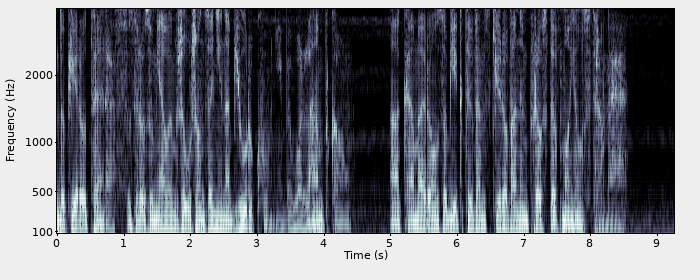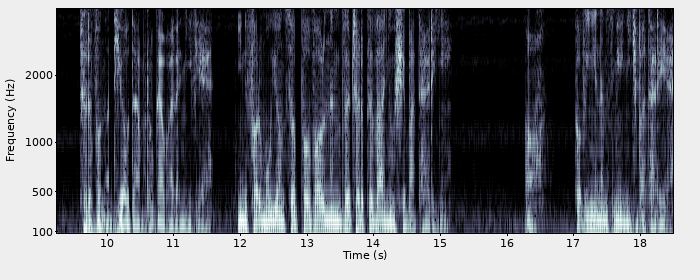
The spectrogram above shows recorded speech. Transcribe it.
Dopiero teraz zrozumiałem, że urządzenie na biurku nie było lampką, a kamerą z obiektywem skierowanym prosto w moją stronę. Czerwona dioda mrugała leniwie, informując o powolnym wyczerpywaniu się baterii. O, powinienem zmienić baterię.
